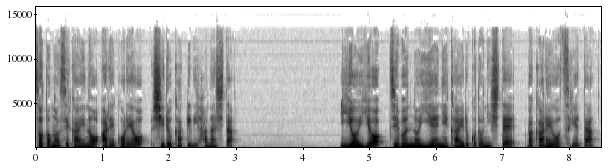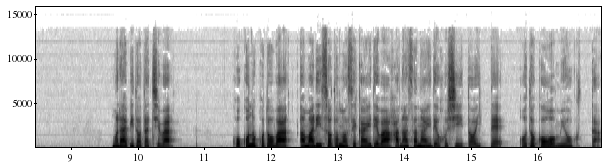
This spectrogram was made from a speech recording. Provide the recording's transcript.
外の世界のあれこれを知る限り話した。いよいよ自分の家に帰ることにして別れを告げた。村人たちは、ここのことはあまり外の世界では話さないでほしいと言って男を見送った。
